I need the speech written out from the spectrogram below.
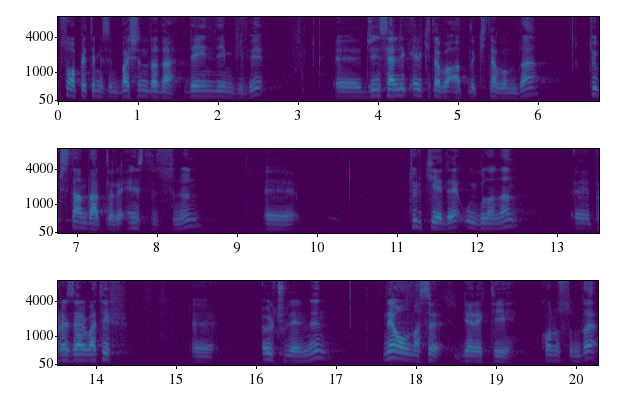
sohbetimizin başında da değindiğim gibi Cinsellik El Kitabı adlı kitabımda Türk Standartları Enstitüsü'nün Türkiye'de uygulanan e, prezervatif ölçülerinin ne olması gerektiği konusunda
